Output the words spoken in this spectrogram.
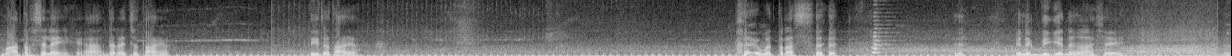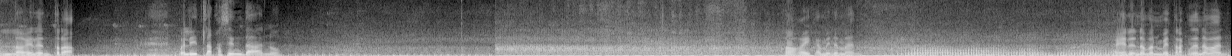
Maatras sila eh, kaya diretso tayo. Dito tayo. Umatras. Pinagbigyan na nga siya eh. Ang laki ng truck. Maliit lang kasing daan, no? Okay, kami naman. Ayun na naman, may truck na naman.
